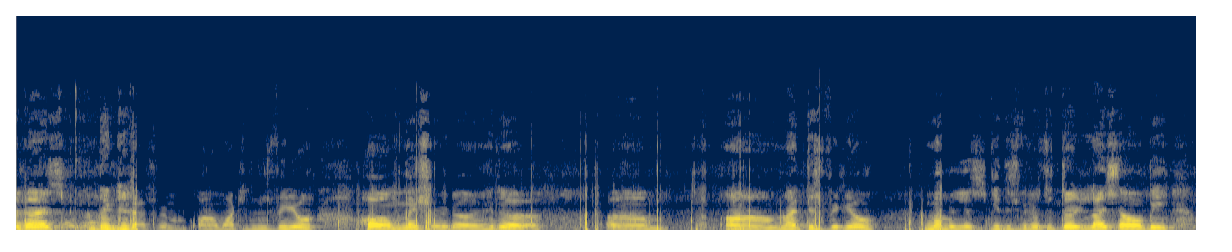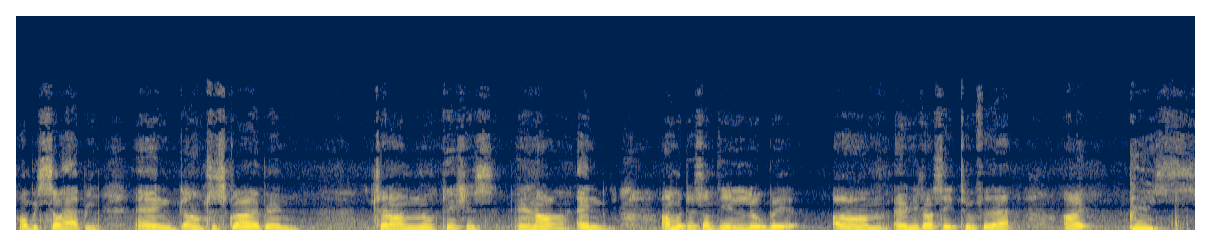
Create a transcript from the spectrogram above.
Alright, guys. Thank you guys for um, watching this video. Um, make sure to hit the um, um, like this video. Remember, let's get this video to 30 likes. I'll be I'll be so happy. And um, subscribe and turn on notifications. And uh, and I'm gonna do something a little bit. Um, and you gotta stay tuned for that. Alright, peace.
